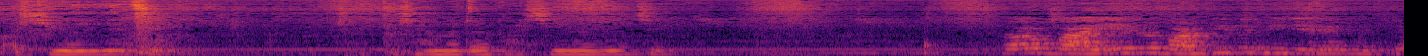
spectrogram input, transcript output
কাশি হয়ে গেছে। কাশি হয়ে গেছে। সব বাইরের বালতিতে ভিজে রেখেছে।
